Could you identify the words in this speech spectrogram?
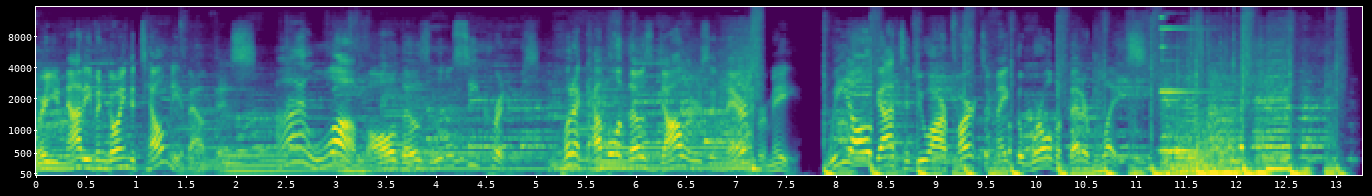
Were you not even going to tell me about this? I love all those little sea critters. Put a couple of those dollars in there for me. We all got to do our part to make the world a better place.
